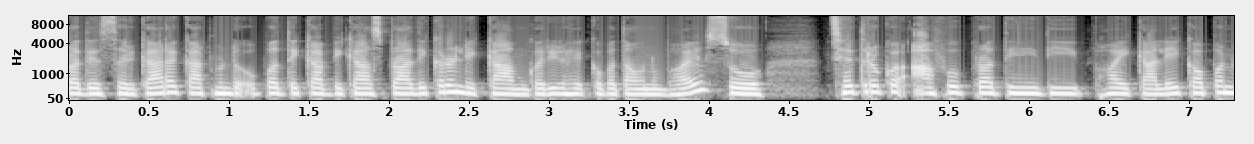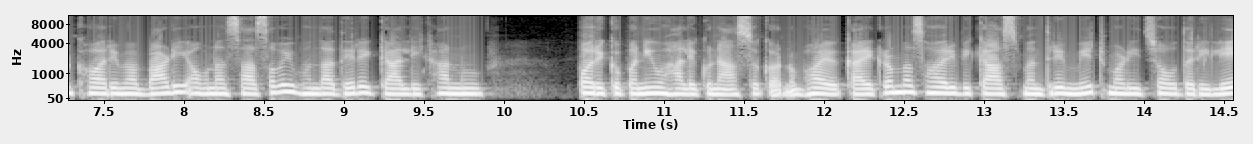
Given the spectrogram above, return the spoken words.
प्रदेश सरकार र काठमाडौँ उपत्यका विकास प्राधिकरणले काम गरिरहेको बताउनु भयो सो क्षेत्रको आफू प्रतिनिधि भएकाले कपन खरेमा बाढी आउन साथ सबैभन्दा धेरै गाली खानु परेको पनि उहाँले गुनासो गर्नुभयो। कार्यक्रममा शहरी विकास मन्त्री मेटमणि चौधरीले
